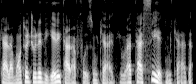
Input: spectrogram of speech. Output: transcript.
کلمات و جور دیگری تلفظ می کردی و تصیحت می کردن.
